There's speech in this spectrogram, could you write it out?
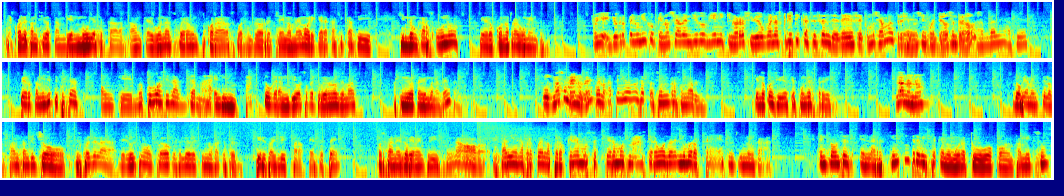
las cuales han sido también muy aceptadas, aunque algunas fueron un poco raras, por ejemplo, Rechain of Memory, que era casi casi Kingdom Hearts 1, pero con otro argumento. Oye, yo creo que el único que no se ha vendido bien y que no ha recibido buenas críticas es el de DS. ¿Cómo se llama? 352 entre dos. Ándale, así es. Pero también si te fijas, aunque no tuvo así la, el impacto grandioso que tuvieron los demás, ha tenido también buenas ventas. Pues más o menos, ¿eh? Bueno, ha tenido una aceptación razonable, que no consideres que fue un desperdicio. No, no, no. Y obviamente los fans han dicho, después de la, del último juego que salió de Kingdom Hearts, que fue Spirit by Sleep para PSP, los fans obviamente dicen, no, está bien la precuela, pero queremos, queremos más, queremos ver el número 3 en Kingdom Hearts. Entonces, en la reciente entrevista que Nomura tuvo con Famitsu,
